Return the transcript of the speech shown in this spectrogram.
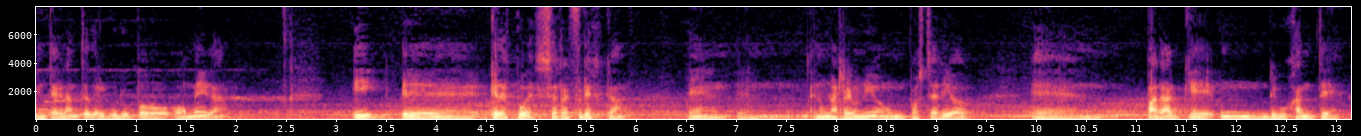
integrantes del grupo Omega y eh, que después se refresca en, una reunión posterior eh, para que un dibujante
